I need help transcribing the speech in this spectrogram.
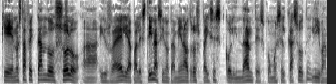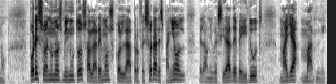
que no está afectando solo a Israel y a Palestina, sino también a otros países colindantes, como es el caso de Líbano. Por eso, en unos minutos hablaremos con la profesora de español de la Universidad de Beirut, Maya Marni.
